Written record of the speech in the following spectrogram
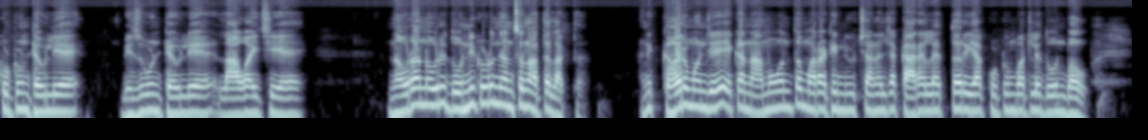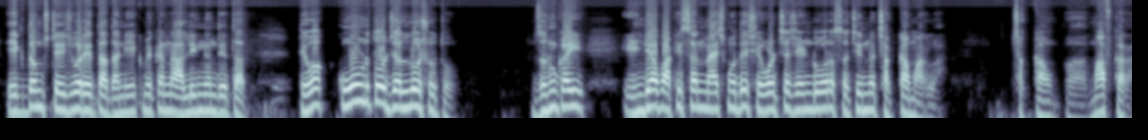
कुटून ठेवली आहे भिजवून ठेवली आहे लावायची आहे. नवरा नवरी दोन्हीकडून यांचं नातं लागतं. आणि कहर म्हणजे एका नामवंत मराठी न्यूज चॅनलच्या कार्यालयात तर या कुटुंबातले दोन भाऊ एकदम स्टेजवर येतात आणि एकमेकांना आलिंगन देतात. तेव्हा कोण तो जल्लोष होतो? जणू काही इंडिया पाकिस्तान मॅचमध्ये शेवटच्या चेंडूवर सचिननं छक्का मारला. छक्का माफ करा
